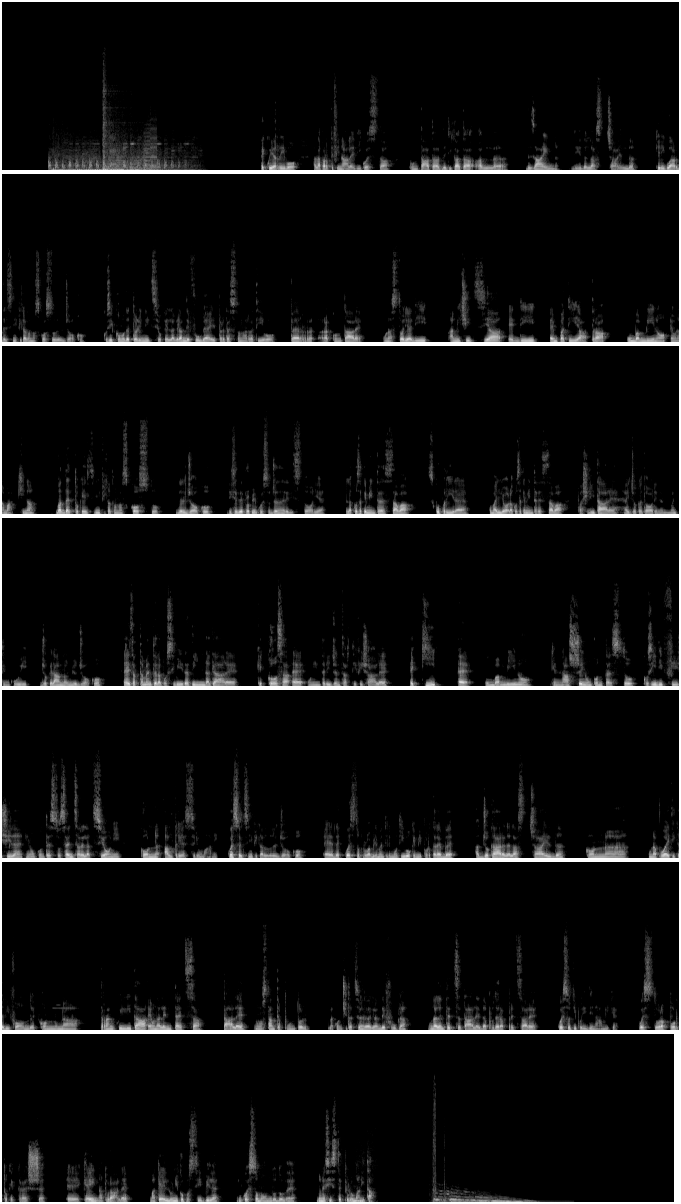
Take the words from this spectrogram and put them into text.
E qui arrivo alla parte finale di questa puntata dedicata al design di The Last Child, che riguarda il significato nascosto del gioco. Così come ho detto all'inizio che la grande fuga è il pretesto narrativo per raccontare una storia di amicizia e di empatia tra un bambino e una macchina, va detto che il significato nascosto del gioco risiede proprio in questo genere di storie. La cosa che mi interessava scoprire, o meglio, la cosa che mi interessava facilitare ai giocatori nel momento in cui giocheranno il mio gioco, è esattamente la possibilità di indagare che cosa è un'intelligenza artificiale e chi è un bambino che nasce in un contesto così difficile, in un contesto senza relazioni con altri esseri umani. Questo è il significato del gioco ed è questo probabilmente il motivo che mi porterebbe a giocare The Last Child con uh, una poetica di fondo e con una tranquillità e una lentezza tale, nonostante appunto la concitazione della grande fuga, una lentezza tale da poter apprezzare questo tipo di dinamiche questo rapporto che cresce e che è innaturale, ma che è l'unico possibile in questo mondo dove non esiste più l'umanità.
